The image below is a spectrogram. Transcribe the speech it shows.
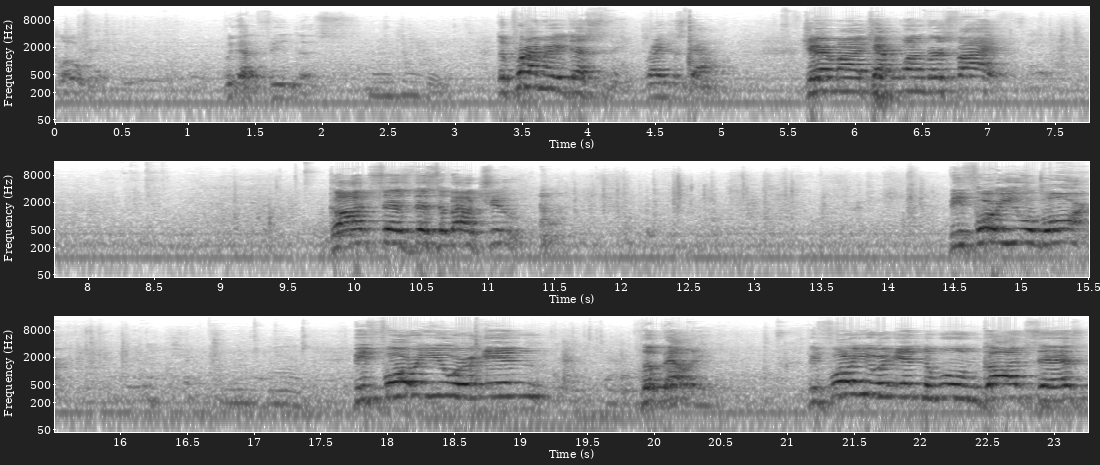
Glory. We got to feed this. The primary destiny. Write this down. Jeremiah chapter 1, verse 5. God says this about you. Before you were born, before you were in the belly, before you were in the womb, God says,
